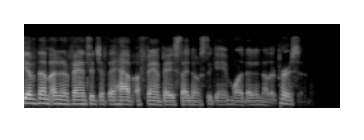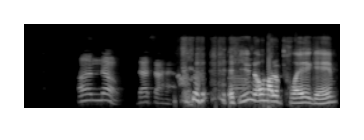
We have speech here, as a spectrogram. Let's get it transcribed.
give them an advantage if they have a fan base that knows the game more than another person. Uh, no, that's not happening. if you Um, know how to play a game,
